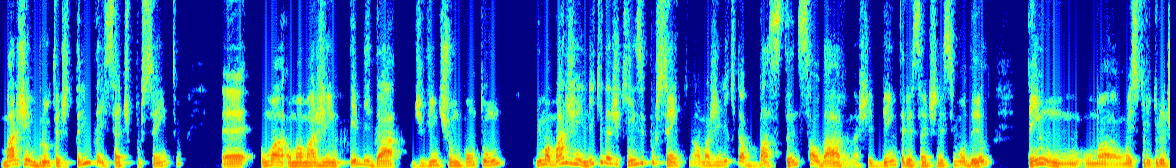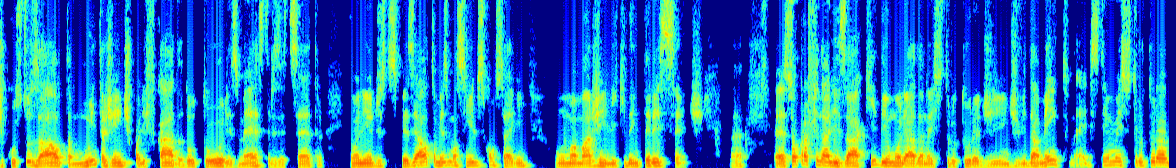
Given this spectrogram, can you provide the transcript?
margem bruta de 37%, é, uma, uma margem EBITDA de 21,1% e uma margem líquida de 15%. Uma margem líquida bastante saudável, né? achei bem interessante nesse modelo. Tem um, uma, uma estrutura de custos alta, muita gente qualificada, doutores, mestres, etc. Então a linha de despesa é alta, mesmo assim eles conseguem uma margem líquida interessante. Né? É, só para finalizar aqui, dei uma olhada na estrutura de endividamento. Né? Eles têm uma estrutura,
